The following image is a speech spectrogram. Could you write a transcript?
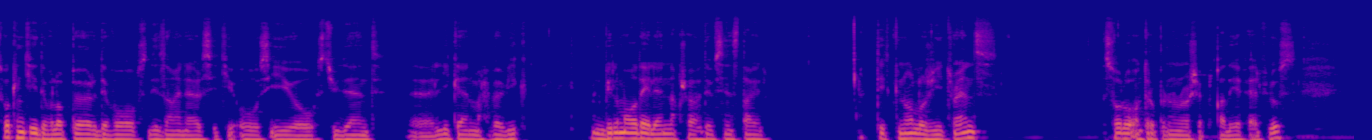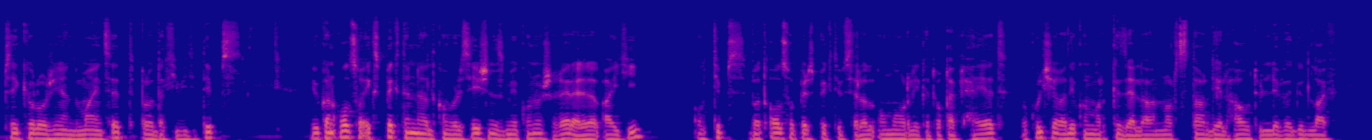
سواء كنتي developer DevOps designer CTO CEO student اللي كان مرحبا بك من بين المواضيع اللي نناقشوها في Devs In Style technology trends solo entrepreneurship القضية فيها الفلوس. Psychology and mindset productivity tips. You can also expect إن هاد ال conversations ما يكونوش غير على ال IT أو tips but also perspectives على الأمور اللي كتوقع في الحياة. وكلشي غادي يكون مركز على ال north star ديال how to live a good life.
